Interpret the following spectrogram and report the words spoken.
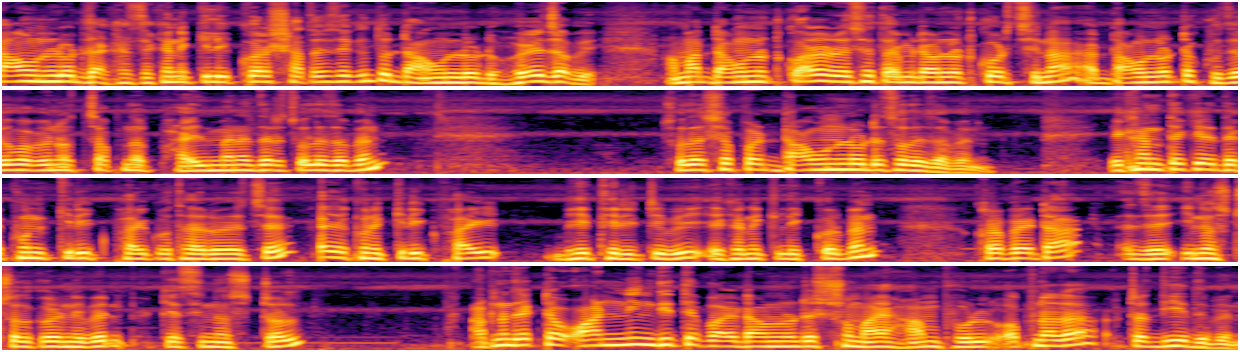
ডাউনলোড দেখাচ্ছে। এখানে ক্লিক করার সাথে সাথে কিন্তু ডাউনলোড হয়ে যাবে। আমার ডাউনলোড করা রয়েছে, তাই আমি ডাউনলোড করছি না। আর ডাউনলোডটা খুঁজে পাবেন হচ্ছে আপনার ফাইল ম্যানেজারে চলে যাবেন। চলে আসার পর ডাউনলোডে চলে যাবেন। এখান থেকে দেখুন ক্রিক ফাই কোথায় রয়েছে। দেখুন ক্রিক ফাই ভি থ্রি টিভি এখানে ক্লিক করবেন। করার পর এটা যে ইনস্টল করে নেবেন প্যাকেজ ইনস্টল আপনাদের একটা ওয়ার্নিং দিতে পারে ডাউনলোডের সময় হার্মফুল আপনারা ওটা দিয়ে দেবেন।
